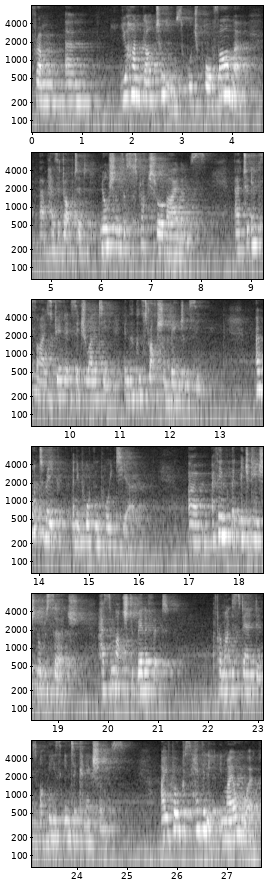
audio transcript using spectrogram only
from um, Johan Galtung's, which Paul Farmer um, has adopted, notions of structural violence uh, to emphasize gender and sexuality in the construction of agency. I want to make an important point here. Um, I think that educational research has much to benefit from understandings of these interconnections. I focus heavily in my own work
